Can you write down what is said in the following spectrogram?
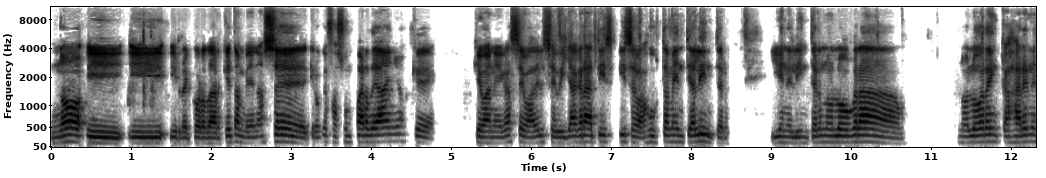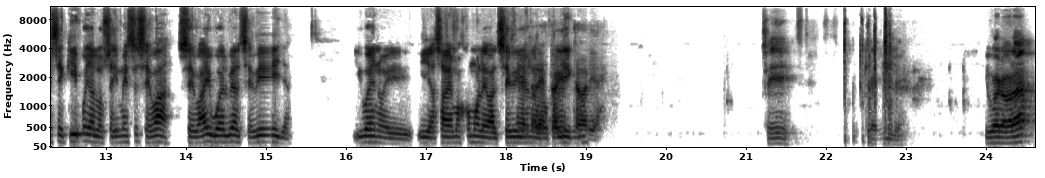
No, y, y, recordar que también hace, creo que fue hace un par de años que, que Vanega se va del Sevilla gratis y se va justamente al Inter. Y en el Inter no logra, no logra encajar en ese equipo y a los seis meses se va. Se va y vuelve al Sevilla. Y bueno, y, ya sabemos cómo le va al Sevilla en la Europa League. Sí, increíble. Y bueno, ahora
